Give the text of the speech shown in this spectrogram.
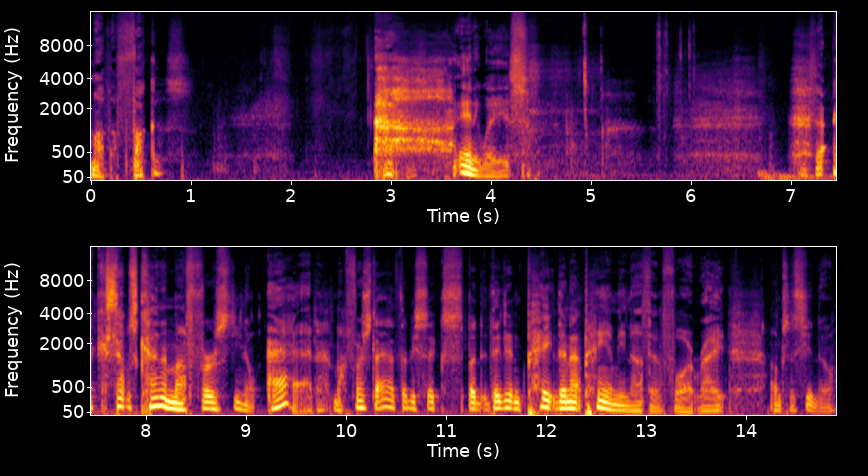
motherfuckers. Anyways, I guess that was kind of my first, you know, ad, my first ad, 36, but they didn't pay, they're not paying me nothing for it, right? I'm just, you know,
